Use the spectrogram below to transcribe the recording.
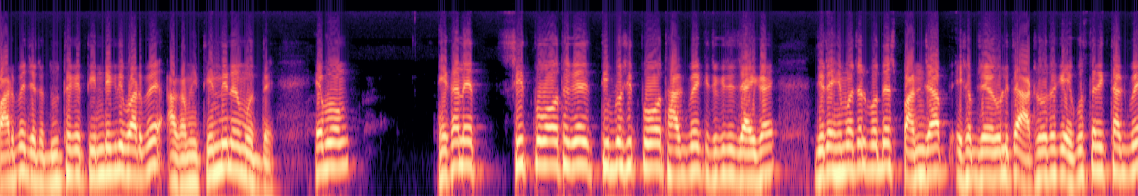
বাড়বে, যেটা দু থেকে তিন ডিগ্রি বাড়বে আগামী তিন দিনের মধ্যে। এবং এখানে শীত প্রবাহ থেকে তীব্র শীত প্রবাহ থাকবে কিছু কিছু জায়গায়, যেটা হিমাচল প্রদেশ, পাঞ্জাব, এসব জায়গাগুলিতে আঠেরো থেকে একুশ তারিখ থাকবে।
